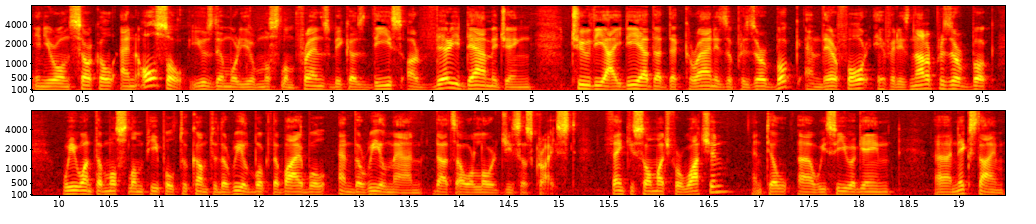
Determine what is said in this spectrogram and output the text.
in your own circle and also use them with your muslim friends because these are very damaging to the idea that the quran is a preserved book and therefore if it is not a preserved book we want the muslim people to come to the real book the bible and the real man that's our lord jesus christ thank you so much for watching until uh, we see you again uh, next time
